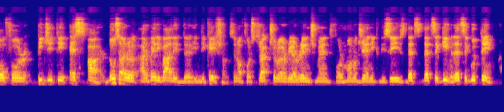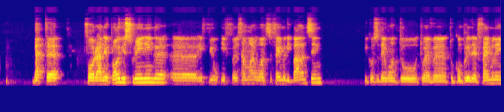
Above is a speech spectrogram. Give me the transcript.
or for PGTSR. Those are uh, are very valid uh, indications, you know, for structural rearrangement, for monogenic disease. That's that's a given. That's a good thing. But uh, for aneuploidy screening, uh, uh, if you if someone wants family balancing because they want to to have to complete their family,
